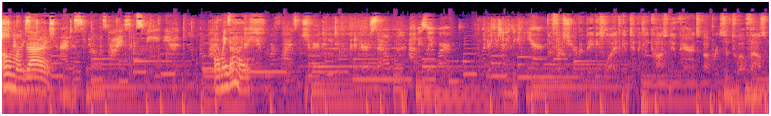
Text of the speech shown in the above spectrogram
Oh my every God. I just, you know, was nice and sweet, and Oh my always think that gosh. more flies with sugar than you do with vinegar. So obviously it worked. I wonder if there's anything in here. The first year of a baby's life can typically cost new parents upwards of $12,000.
